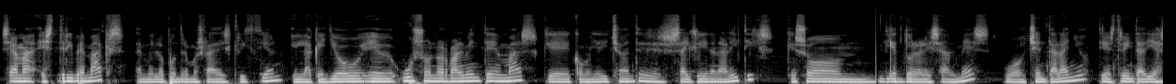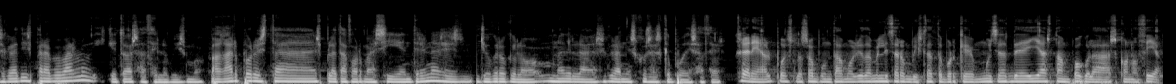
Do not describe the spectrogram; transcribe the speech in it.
Se llama Strive Max, también lo pondremos en la descripción. Y la que yo eh, uso normalmente más, que como ya he dicho antes, es Cycling Analytics, que son 10 dólares al mes o 80 al año. Tienes 30 días gratis para probarlo y que todas hacen lo mismo. Pagar por estas plataformas si entrenas es yo creo que una de las grandes cosas que puedes hacer. Genial, pues los apuntamos. Yo también le echaré un vistazo porque muchas de ellas tampoco las conocía.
